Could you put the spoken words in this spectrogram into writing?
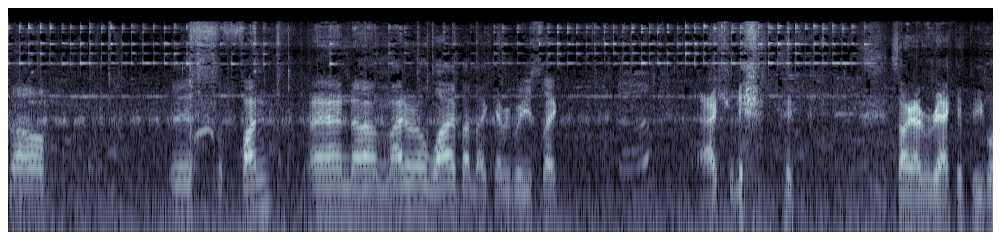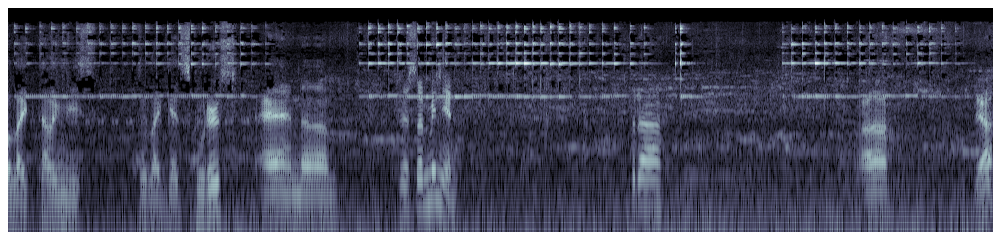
So it's fun and um, I don't know why but like everybody's like actually sorry I'm reacting to people like telling me to like get scooters and um, there's a minion. Ta-da. Uh, yeah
